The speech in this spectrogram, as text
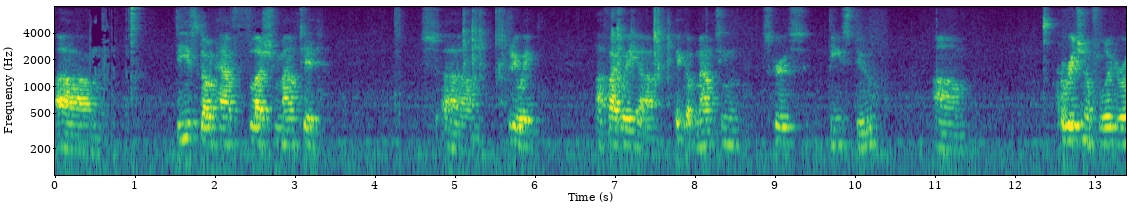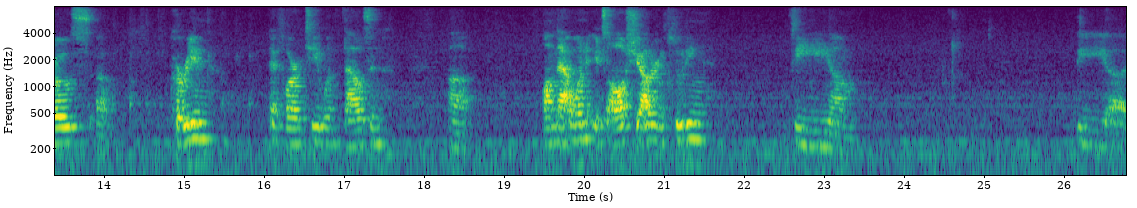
Um, these don't have flush mounted um, three-way, uh, five-way uh, pickup mounting screws. These do. Um, original Floyd Rose, uh, Korean FRT 1000 uh, on that one, it's all Schaller, including the um, the uh,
